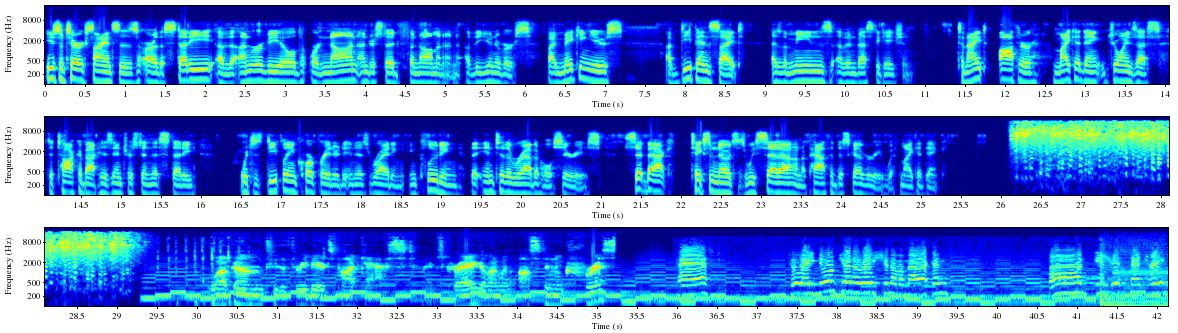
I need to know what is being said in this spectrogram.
Esoteric sciences are the study of the unrevealed or non understood phenomenon of the universe by making use of deep insight as the means of investigation. Tonight, author Micah Dank joins us to talk about his interest in this study, which is deeply incorporated in his writing, including the Into the Rabbit Hole series. Sit back, take some notes as we set out on a path of discovery with Micah Dank. Welcome to the Three Beards podcast. My name is Craig, along with Austin and Chris. Passed to a new generation of Americans born in this century.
